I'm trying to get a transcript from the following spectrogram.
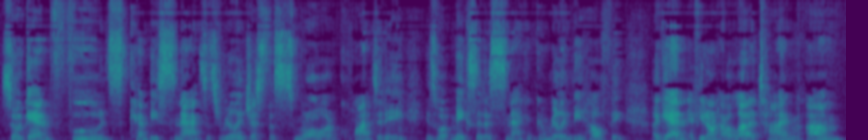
So again, foods can be snacks. It's really just the smaller quantity is what makes it a snack. It can really be healthy. Again, if you don't have a lot of time, um,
